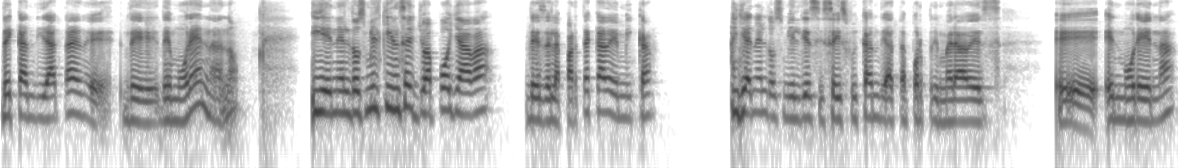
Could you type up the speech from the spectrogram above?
de candidata de, de Morena, ¿no? Y en el 2015 yo apoyaba desde la parte académica. Y ya en el 2016 fui candidata por primera vez eh, en Morena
